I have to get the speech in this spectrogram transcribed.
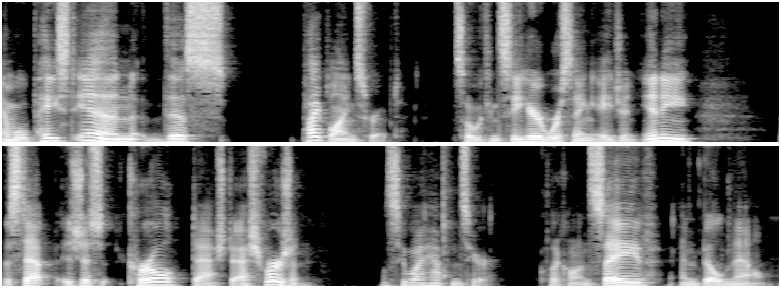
and we'll paste in this pipeline script. So we can see here we're saying agent any. The step is just curl dash dash version. Let's see what happens here. Click on save and build now.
